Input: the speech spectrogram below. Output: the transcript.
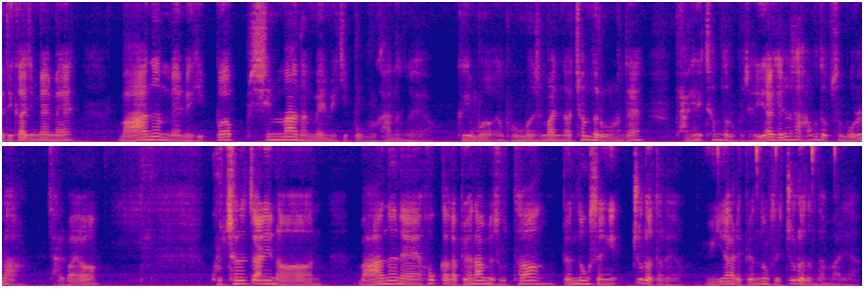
어디까지 매매? 만원 매매 기법, 10만원 매매 기법으로 가는 거예요. 그게 뭐, 뭐- 무슨 말인지 나 처음 들어보는데, 당연히 처음 들어보죠. 이야기 해준 사람 아무도 없어. 몰라. 잘 봐요. 9천원짜리는 만원의 호가가 변하면서부터 변동성이 줄어들어요. 위아래 변동성이 줄어든단 말이야.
